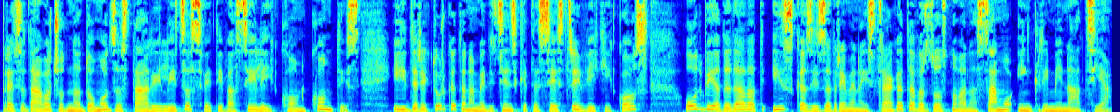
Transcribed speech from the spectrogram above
Председавачот на Домот за стари лица Свети Василий Кон Контис и директорката на медицинските сестри Вики Кос одбија да дадат искази за време на истрагата врз основа на само инкриминација.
